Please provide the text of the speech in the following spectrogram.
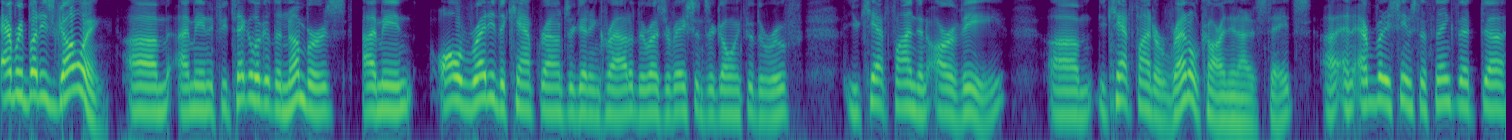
Everybody's going. Um, I mean, if you take a look at the numbers, I mean, already the campgrounds are getting crowded. The reservations are going through the roof. You can't find an RV. Um, you can't find a rental car in the United States, uh, and everybody seems to think that uh,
